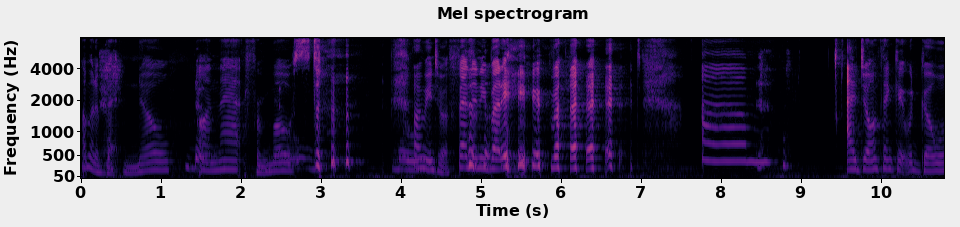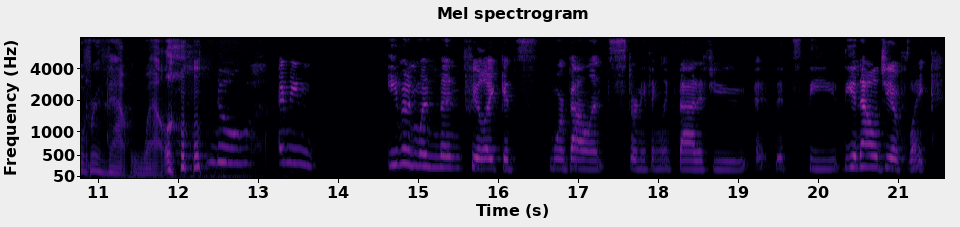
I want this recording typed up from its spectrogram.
I'm going to bet no, no, on that for no. most. no. I don't mean to offend anybody, but um, I don't think it would go over that well. no. I mean, even when men feel like it's more balanced or anything like that if you it's the the analogy of like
